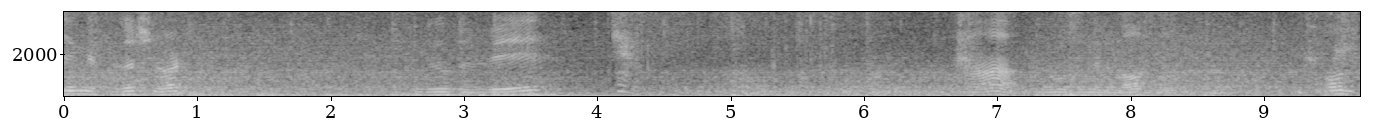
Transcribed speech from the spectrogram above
irgendwie ist das nicht schnell. Ein bisschen weh. Ah, muss es mit der Maus machen. Und,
